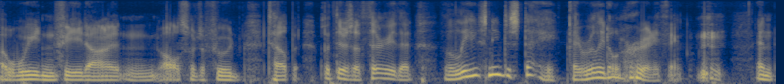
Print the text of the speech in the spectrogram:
uh, weed and feed on it and all sorts of food to help it. But there's a theory that the leaves need to stay. They really don't hurt anything. and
